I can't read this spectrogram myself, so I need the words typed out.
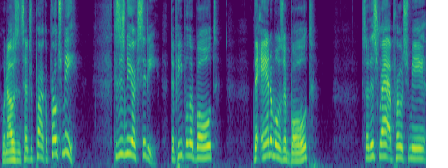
when I was in Central Park. Approached me. Because it's New York City. The people are bold. The animals are bold. So this rat approached me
